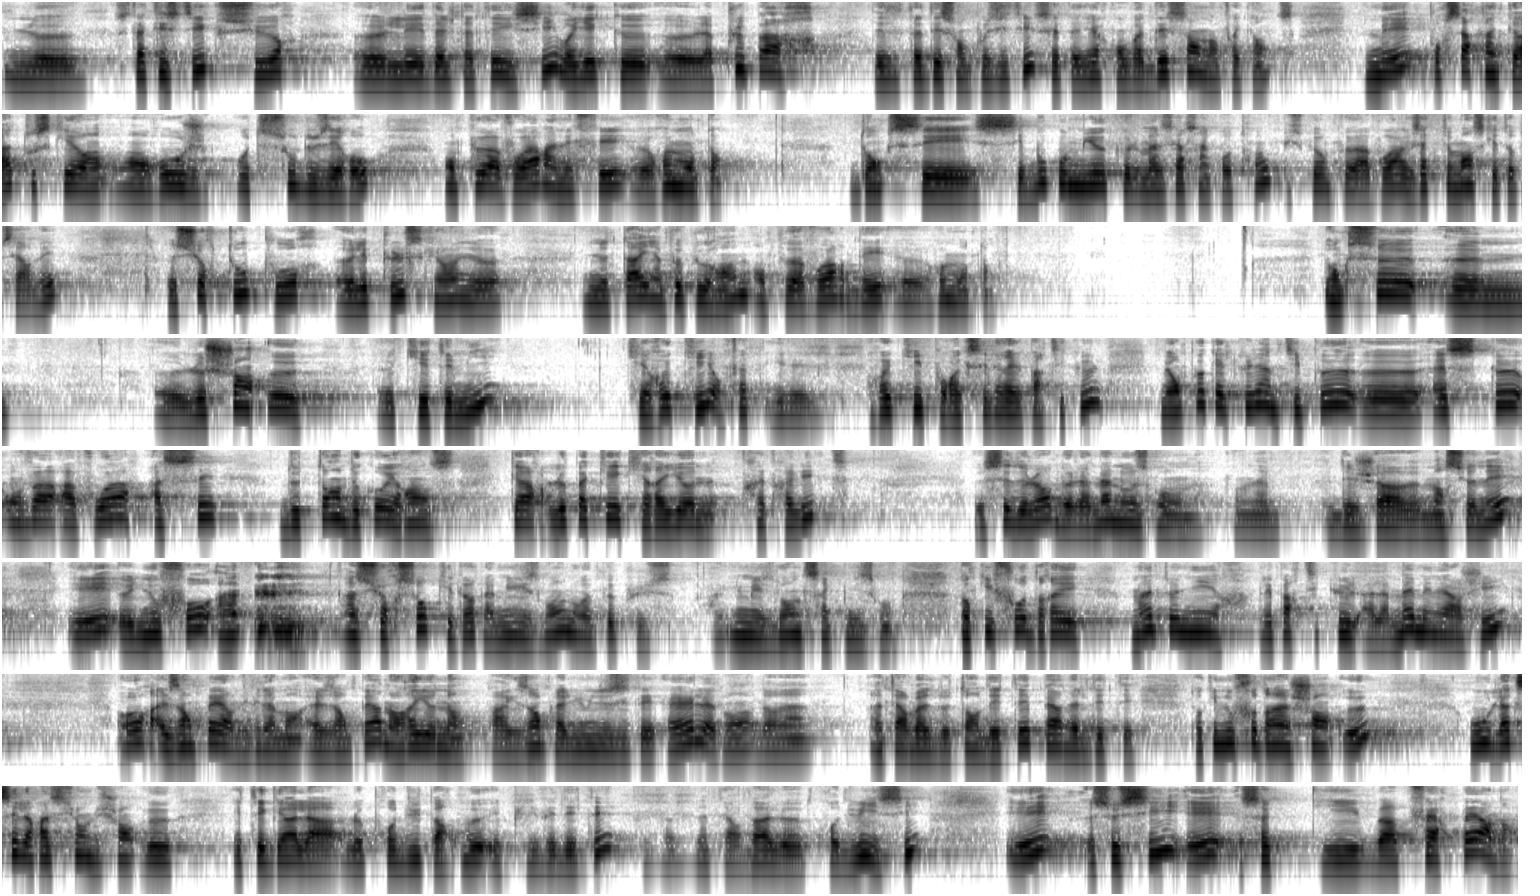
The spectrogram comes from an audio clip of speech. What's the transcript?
une statistique sur euh, les delta t ici. Vous voyez que euh, la plupart des delta t sont positifs, c'est-à-dire qu'on va descendre en fréquence. Mais pour certains cas, tout ce qui est en, rouge au-dessous du zéro, on peut avoir un effet euh, remontant. Donc c'est beaucoup mieux que le maser synchrotron, puisqu'on peut avoir exactement ce qui est observé, euh, surtout pour euh, les pulses qui ont une, taille un peu plus grande, on peut avoir des remontants. Donc le champ E qui est émis, qui est requis, en fait, il est requis pour accélérer les particules, mais on peut calculer un petit peu euh, est-ce qu'on va avoir assez de temps de cohérence? Car le paquet qui rayonne très très vite, c'est de l'ordre de la nanoseconde, comme on a déjà euh, mentionné, et il nous faut un, sursaut qui est de l'ordre de la milliseconde ou un peu plus, une milliseconde, cinq millisecondes. Donc il faudrait maintenir les particules à la même énergie. Or, elles en perdent évidemment, elles en perdent en rayonnant. Par exemple, la luminosité L, dans un intervalle de temps dt perd LDT. Donc il nous faudrait un champ E où l'accélération du champ E est égale à le produit par E et puis VDT, l'intervalle produit ici. Et ceci est ce qui va faire perdre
